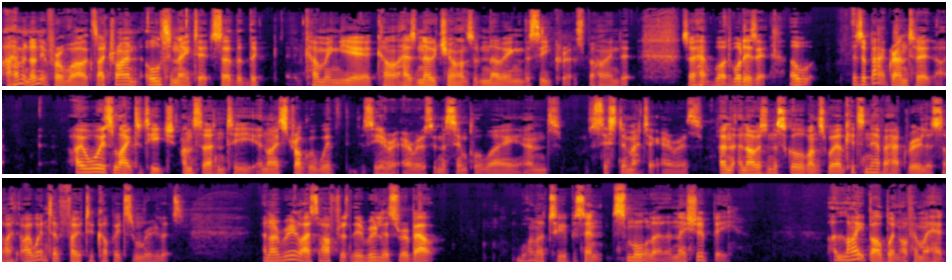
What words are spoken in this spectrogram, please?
I haven't done it for a while because I try and alternate it so that the coming year has no chance of knowing the secrets behind it. So, what what is it? Oh, there's a background to it. I always like to teach uncertainty, and I struggle with zero errors in a simple way and systematic errors. And, and I was in a school once where kids never had rulers, so I, I went and photocopied some rulers. And I realized after the rulers were about one or two percent smaller than they should be. A light bulb went off in my head.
